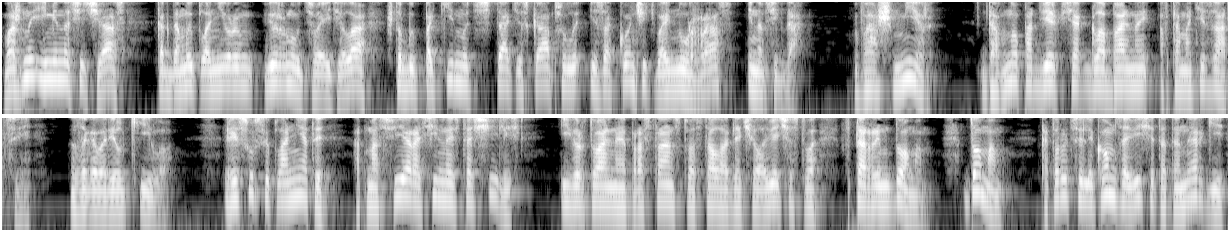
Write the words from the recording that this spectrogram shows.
Важны именно сейчас, когда мы планируем вернуть свои тела, чтобы покинуть статис капсулы и закончить войну раз и навсегда. «Ваш мир», давно подвергся глобальной автоматизации», — заговорил Кило. «Ресурсы планеты, атмосфера сильно истощились, и виртуальное пространство стало для человечества вторым домом. Домом, который целиком зависит от энергии,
